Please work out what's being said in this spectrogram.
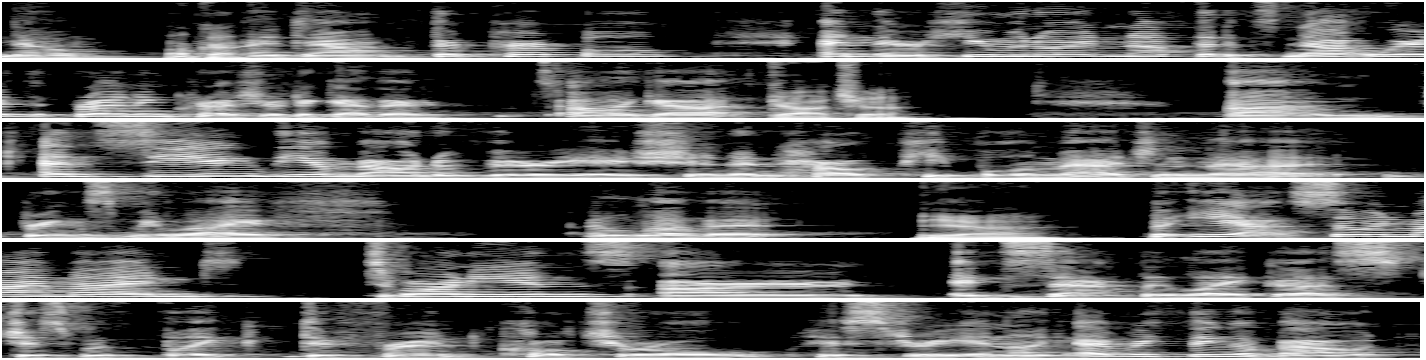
No. Okay. I don't. They're purple and they're humanoid enough that it's not weird that Brian and Krej are together. That's all I got. Gotcha. Um, and seeing the amount of variation and how people imagine that brings me life. I love it. Yeah. But yeah, so in my mind, Dwarnians are exactly like us, just with like different cultural history. And like everything about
